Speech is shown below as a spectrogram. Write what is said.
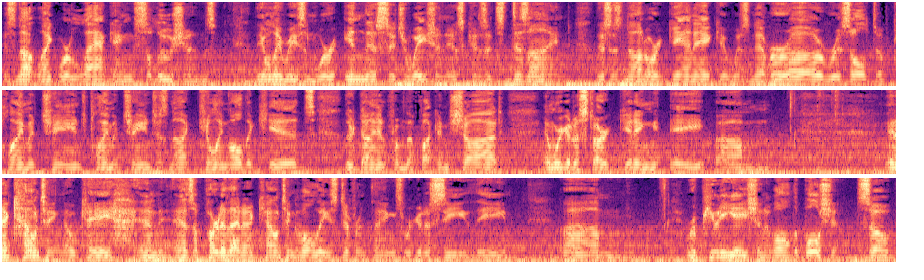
It's not like we're lacking solutions. The only reason we're in this situation is because it's designed. This is not organic. It was never a result of climate change. Climate change is not killing all the kids. They're dying from the fucking shot. And we're going to start getting a. Um, an accounting, okay? And as a part of that accounting of all these different things, we're going to see the um, repudiation of all the bullshit. So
